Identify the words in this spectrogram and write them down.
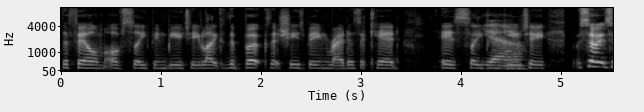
the film of Sleeping Beauty. Like the book that she's being read as a kid is Sleeping Yeah. Beauty. So it's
